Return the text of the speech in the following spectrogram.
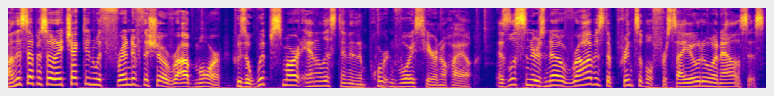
On this episode, I checked in with friend of the show, Rob Moore, who's a whip smart analyst and an important voice here in Ohio. As listeners know, Rob is the principal for Scioto Analysis.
